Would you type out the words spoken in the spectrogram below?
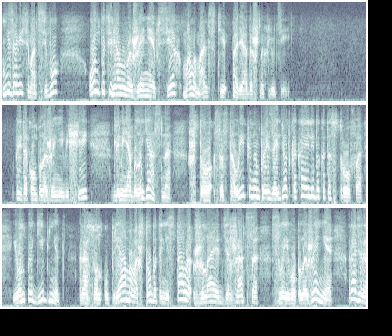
Независимо от всего, он потерял уважение всех маломальски порядочных людей. При таком положении вещей для меня было ясно, что со Столыпиным произойдет какая-либо катастрофа, и он погибнет, раз он упрямо во что бы то ни стало желает держаться своего положения ради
